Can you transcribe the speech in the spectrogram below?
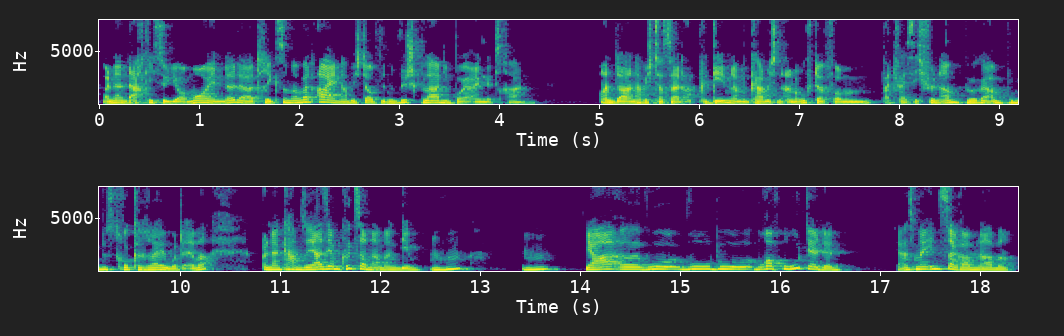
Und dann dachte ich so, ja moin, ne, da trägst du mal was ein. Habe ich da auf diesen Wisch Glaniboy eingetragen. Und dann habe ich das halt abgegeben, dann bekam ich einen Anruf da vom, was weiß ich für ein Amt, Bürgeramt, Bundesdruckerei, whatever. Und dann kam so, ja, sie haben Künstlernamen angegeben. Mhm. Mhm. Ja, äh, wo, wo, wo, worauf beruht der denn? Ja, das ist mein Instagram-Name.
